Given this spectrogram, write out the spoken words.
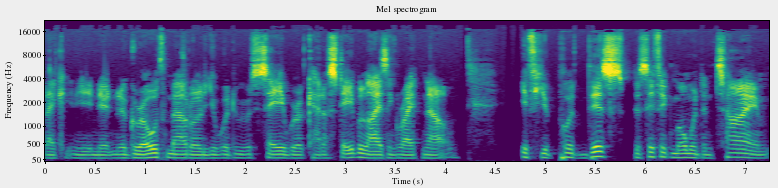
like in, in, a growth model, you would we would say we're kind of stabilizing right now. If you put this specific moment in time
